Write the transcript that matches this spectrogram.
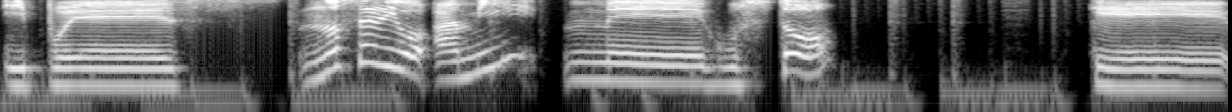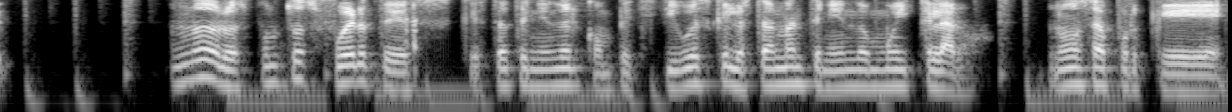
Y pues, no sé, digo, a mí me gustó que uno de los puntos fuertes que está teniendo el competitivo es que lo están manteniendo muy claro, ¿no? O sea, porque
